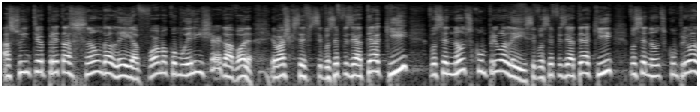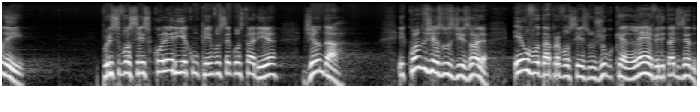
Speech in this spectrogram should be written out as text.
a sua interpretação da lei, a forma como ele enxergava. Olha, eu acho que se, se você fizer até aqui, você não descumpriu a lei. Se você fizer até aqui, você não descumpriu a lei. Por isso você escolheria com quem você gostaria de andar. E quando Jesus diz, olha, eu vou dar para vocês um jugo que é leve, ele está dizendo:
